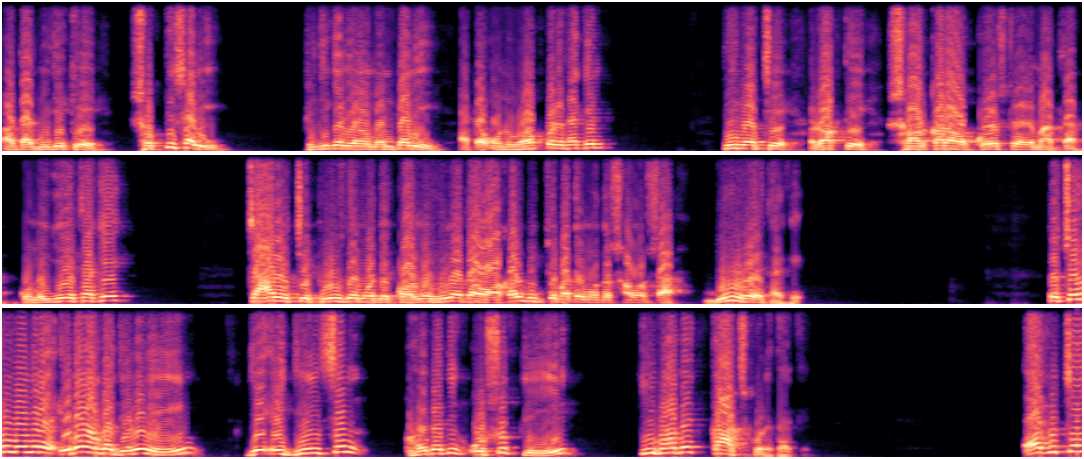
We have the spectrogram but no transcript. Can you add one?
অর্থাৎ নিজেকে শক্তিশালী ফিজিক্যালি এবং মেন্টালি একটা অনুভব করে থাকেন। তিন হচ্ছে রক্তে শর্করা ও কোলেস্টেরলের মাত্রা কমে গিয়ে থাকে। চার হচ্ছে পুরুষদের মধ্যে কর্মহীনতা ও অকাল বীর্যপাতের মতো সমস্যা দূর হয়ে থাকে। তো চলুন বন্ধুরা, এবার আমরা জেনে নিই যে এই জিনসেন হোমিওপ্যাথিক ওষুধটি কীভাবে কাজ করে থাকে। এক হচ্ছে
